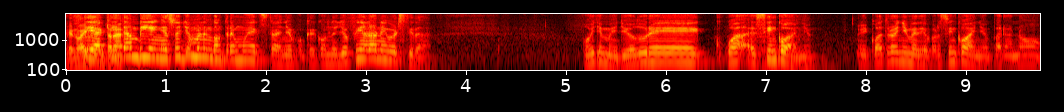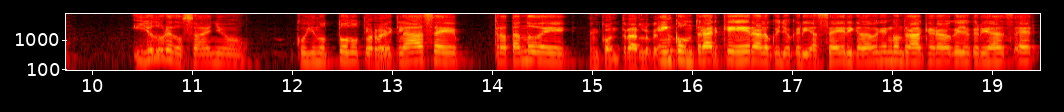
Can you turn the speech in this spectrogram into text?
Que no sí, aquí también, eso yo me lo encontré muy extraño, porque cuando yo fui a la universidad, óyeme, yo duré cinco años, cuatro años y medio, pero cinco años para no y yo duré dos años cogiendo todo tipo de clases, tratando de encontrar lo que encontrar qué era lo que yo quería hacer y cada vez que encontraba qué era lo que yo quería hacer,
